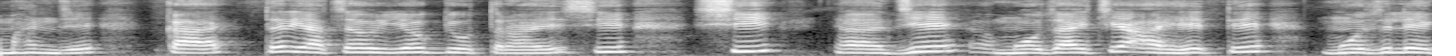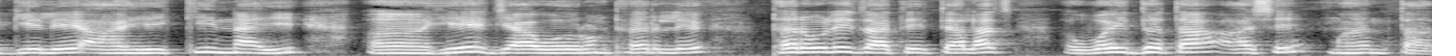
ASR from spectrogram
म्हणजे काय? तर याचं योग्य उत्तर आहे सी शी जे मोजायचे आहे ते मोजले गेले आहे की नाही? हे ज्यावरून ठरले ठरवले जाते त्यालाच वैधता असे म्हणतात.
